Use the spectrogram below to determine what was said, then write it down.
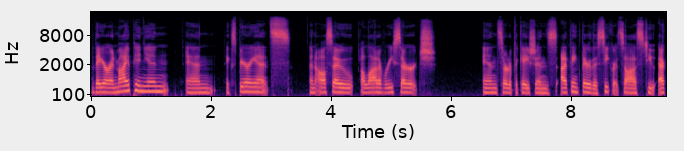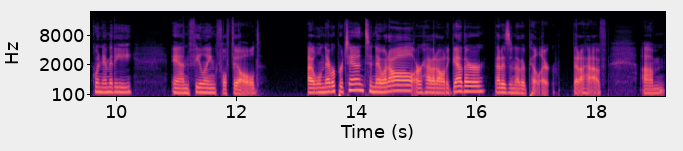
They are, in my opinion, and experience, and also a lot of research and certifications. I think they're the secret sauce to equanimity and feeling fulfilled. I will never pretend to know it all or have it all together. That is another pillar that I have. Um,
